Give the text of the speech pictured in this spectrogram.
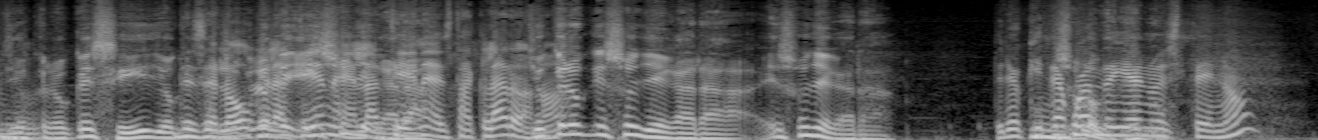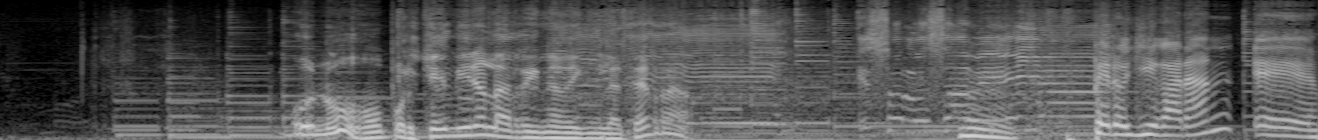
yo creo que sí. Yo, Desde yo luego creo que la eso tiene, la llegará. tiene, está claro, Yo creo que eso llegará, eso llegará. Pero quizá Eso lo cuando ya no esté, ¿no? O no, porque mira la reina de Inglaterra. Mm. Pero llegarán, eh,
